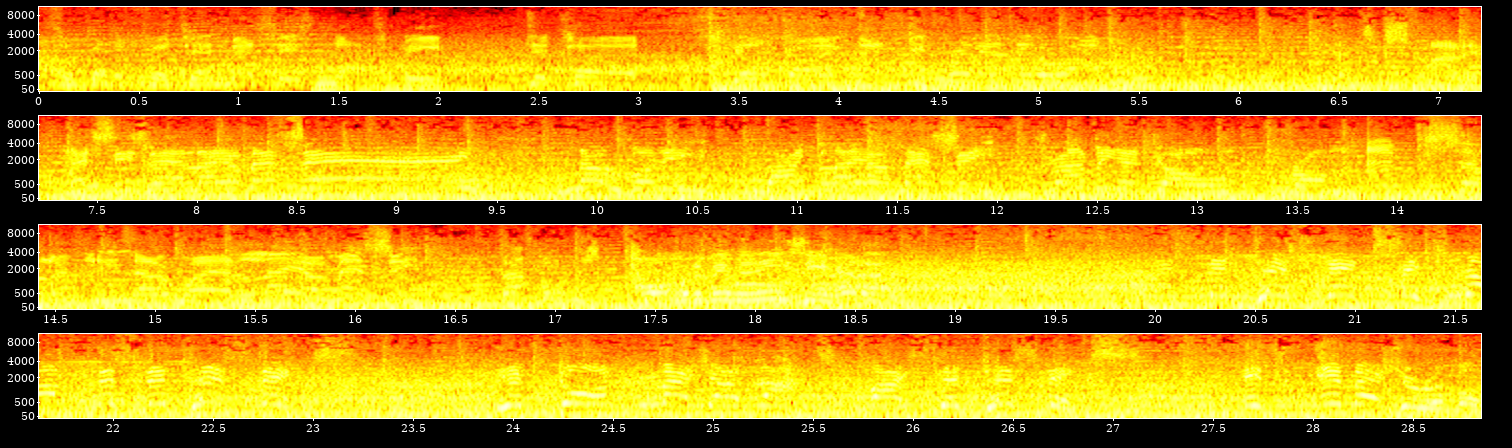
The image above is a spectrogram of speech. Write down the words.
It's got to fit in. Messi's not to be deterred. Still going, Messi, brilliantly the run. Gets smarted. Messi's there, Leo Messi! Nobody like Leo Messi grabbing a goal from absolutely nowhere. Leo Messi, that ball was. What would have been an easy header? The statistics! It's not the statistics! You don't measure that by statistics! It's immeasurable!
